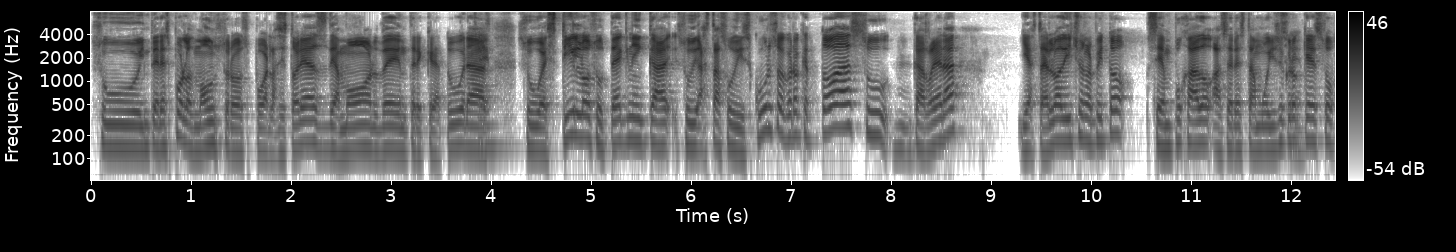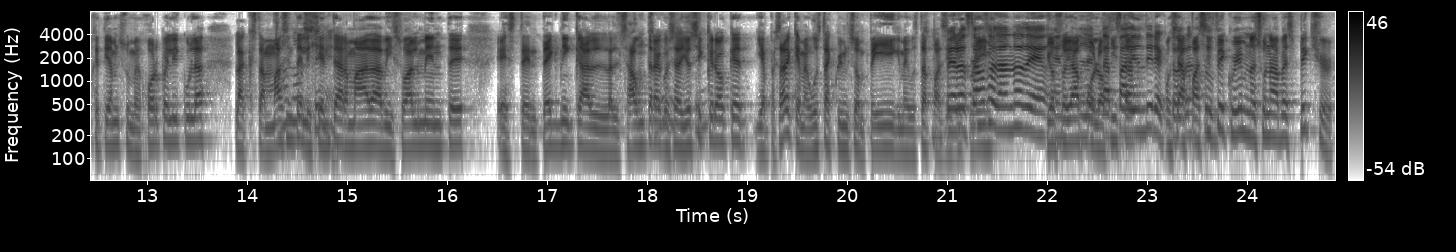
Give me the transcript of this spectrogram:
su interés por los monstruos, por las historias de amor de entre criaturas, Sí. su estilo, su técnica, su, hasta su discurso, creo que toda su carrera, y hasta él lo ha dicho, repito, se ha empujado a hacer esta movie. Yo Sí. creo que es objetivamente su mejor película, la que está más No, no, inteligente sí. armada visualmente, este, en técnica, el, el soundtrack. Sí, o sea, yo sí. creo que, y a pesar de que me gusta Crimson Peak, me gusta Pacific pero estamos Rim, hablando de Yo soy apologista. de un director o sea, en su- Pacific Rim no es una Best Picture.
